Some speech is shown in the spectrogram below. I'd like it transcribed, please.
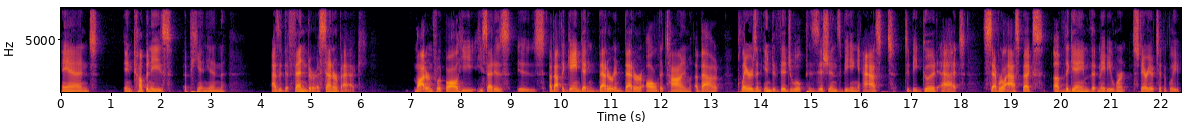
And in Kompany's opinion, as a defender, a center back, modern football he he said is is about the game getting better and better all the time, about players in individual positions being asked to be good at several aspects of the game that maybe weren't stereotypically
